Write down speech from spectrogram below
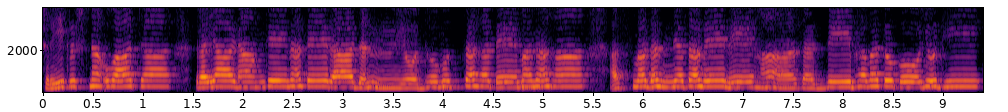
श्रीकृष्ण उवाच। त्रयाणाम् केन ते राजन् योद्धुमुत्सहते मनः। अस्मदन्यतमेनेहा सज्जी भवतु को युधि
